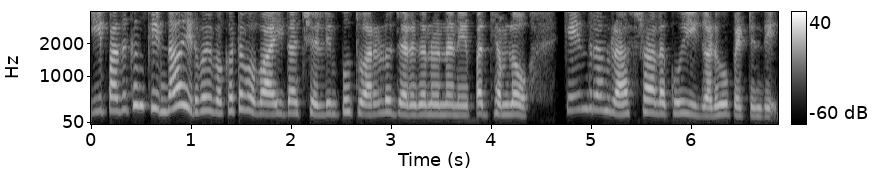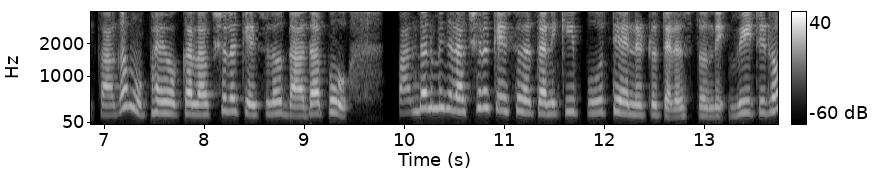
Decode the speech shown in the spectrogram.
ఈ పథకం కింద ఇరవై ఒకటవ వాయిదా చెల్లింపు త్వరలో జరగనున్న నేపథ్యంలో కేంద్రం రాష్ట్రాలకు ఈ గడువు పెట్టింది. కాగా ముప్పై ఒక్క లక్షల కేసులో దాదాపు పంతొమ్మిది లక్షల కేసుల తనిఖీ పూర్తి అయినట్లు తెలుస్తుంది. వీటిలో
